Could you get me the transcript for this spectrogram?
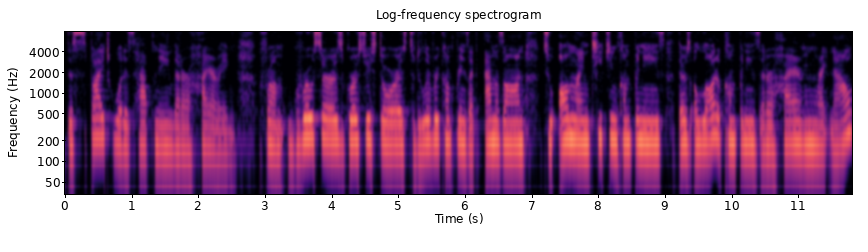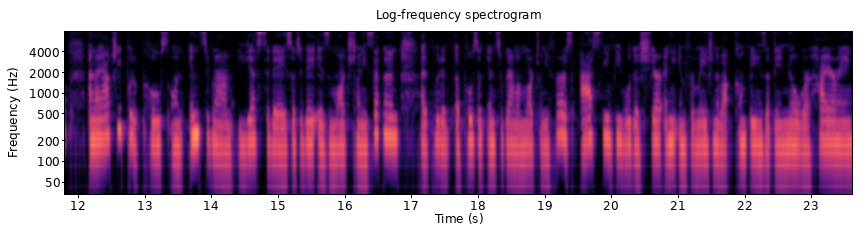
despite what is happening, that are hiring from grocers, grocery stores, to delivery companies like Amazon, to online teaching companies. There's a lot of companies that are hiring right now. And I actually put a post on Instagram yesterday. So today is March 22nd. I put a, post on Instagram on March 21st asking people to share any information about companies that they know were hiring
